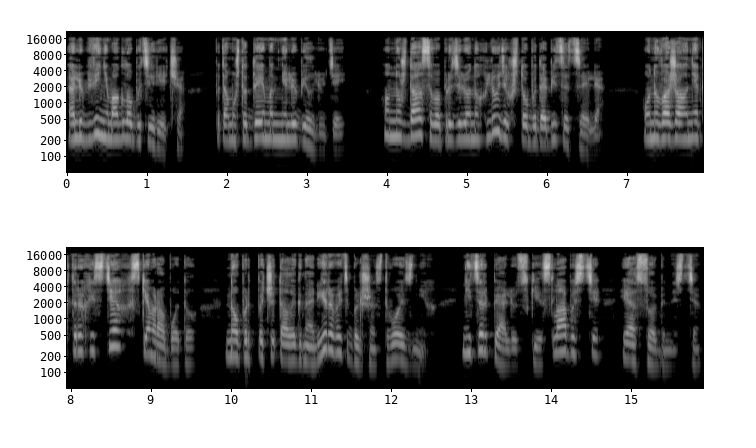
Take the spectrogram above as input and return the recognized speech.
О любви не могло быть и речи, потому что Дэймон не любил людей. Он нуждался в определенных людях, чтобы добиться цели. Он уважал некоторых из тех, с кем работал – но предпочитал игнорировать большинство из них, не терпя людские слабости и особенности.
